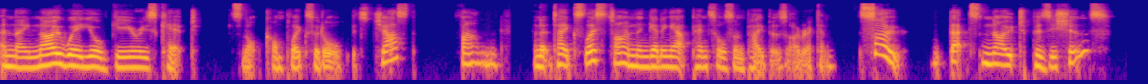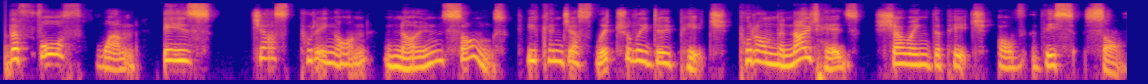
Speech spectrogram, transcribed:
and they know where your gear is kept, it's not complex at all. It's just fun. And it takes less time than getting out pencils and papers, I reckon. So that's note positions. The fourth one is just putting on known songs. You can just literally do pitch, put on the note heads showing the pitch of this song.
